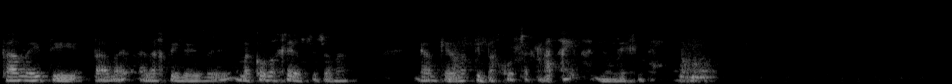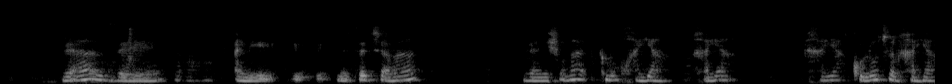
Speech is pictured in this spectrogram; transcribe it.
פעם הייתי, פעם הלכתי לאיזה מקום אחר ששם, גם כן אמרתי בחושך, בלילה אני הולכת. ואז אה, אני נמצאת שמה, ואני שומעת כמו חיה, חיה, חיה, קולות של חיה.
